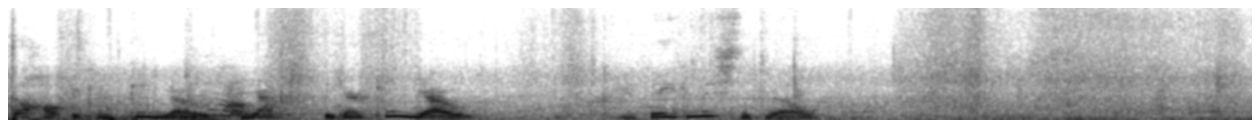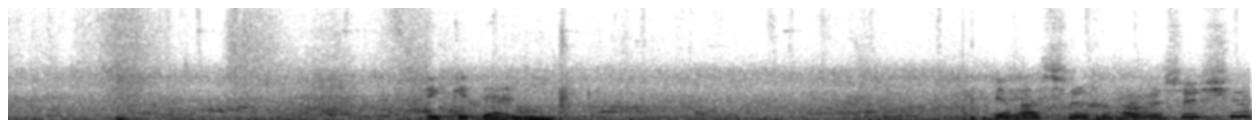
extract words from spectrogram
dacht al, ik herken jou. Ja, ik herken jou. Nee, ik wist het wel. Dikke Danny. Dit was vroeger van mijn zusje.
